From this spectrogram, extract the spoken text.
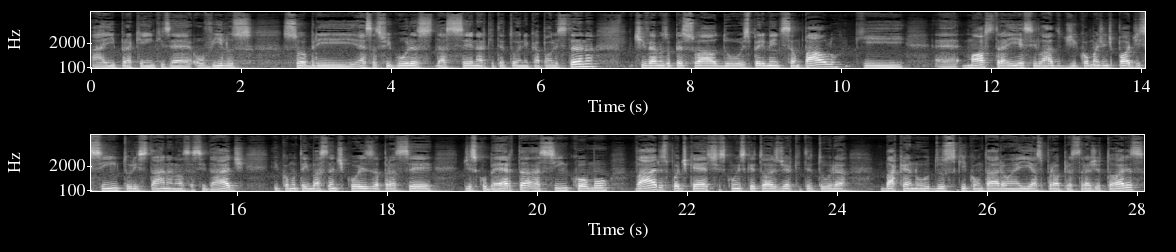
aí para quem quiser ouvi-los sobre essas figuras da cena arquitetônica paulistana. Tivemos o pessoal do Experimente São Paulo, que é, mostra aí esse lado de como a gente pode sim turistar na nossa cidade e como tem bastante coisa para ser descoberta, assim como vários podcasts com escritórios de arquitetura bacanudos que contaram aí as próprias trajetórias,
